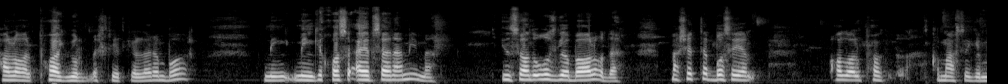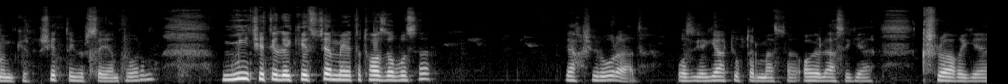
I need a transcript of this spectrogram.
Halol pok yo'l ishlayotganlarim ham bor menga qolsa ayb sanamayman insonni o'ziga bog'liqda. Mana shu yerda bo'lsa ham halol pok qilmasligi mumkin. Shu yerda yursa ham to'g'rimi? Ming chet elga ketsa ham toza bo'lsa yaxshi yuraveradi. O'ziga gard yuqtirmasa oilasiga qishlog'iga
